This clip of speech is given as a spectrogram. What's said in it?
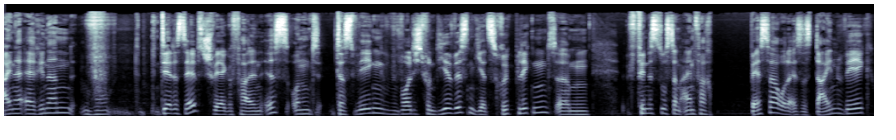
einer erinnern, wo, der das selbst schwer gefallen ist. Und deswegen wollte ich von dir wissen, jetzt rückblickend, ähm, findest du es dann einfach besser oder ist es dein Weg,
